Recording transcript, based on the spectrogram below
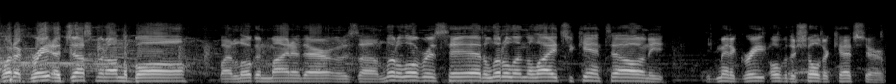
What a great adjustment on the ball by Logan Miner there. It was a little over his head, a little in the lights. You can't tell, and he, he made a great over the shoulder catch there.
